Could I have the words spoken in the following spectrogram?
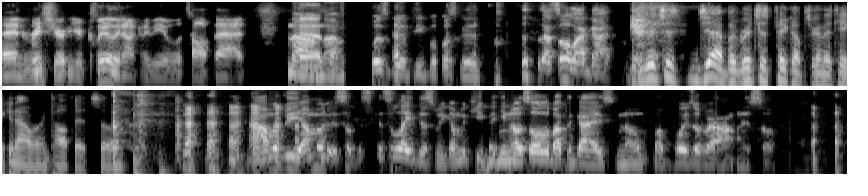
and Rich, you're, you're clearly not going to be able to top that. No, Nah, Uh, nah. What's good, people? What's good? That's all I got. Rich's yeah, but Rich's pickups are gonna take an hour and top it. So Nah, I'm gonna be. I'm gonna. It's, it's, it's late this week. I'm gonna keep it. You know, it's all about the guys. You know, my boys over at Omnes. So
